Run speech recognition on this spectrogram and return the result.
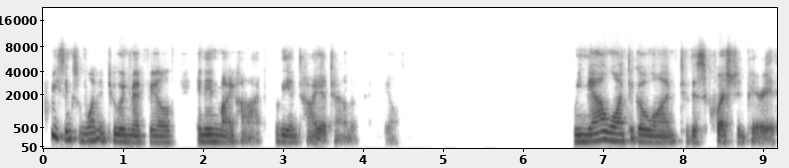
precincts one and two in Medfield and in my heart for the entire town of Medfield. We now want to go on to this question period.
